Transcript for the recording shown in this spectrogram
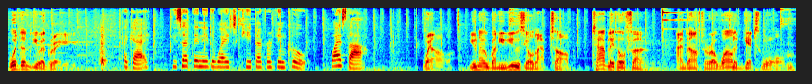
wouldn't you agree? Okay, you said they need a way to keep everything cool. Why's that? Well, you know when you use your laptop, tablet or phone, and after a while it gets warm?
